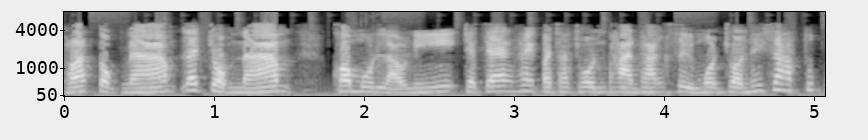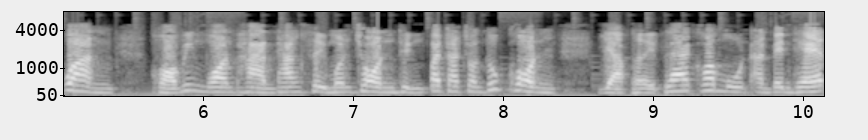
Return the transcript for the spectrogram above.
พลัดตกน้ำ และจมน้ำ ข้อมูลเหล่านี้จะแจ้งให้ประชาชนผ่านทางสื่อมวลชนให้ทราบทุกวัน ขอวิงวอนผ่านทางสื่อมวลชน ถึงประชาชนทุกคน อย่าเผยแพร่ข้อมูลอันเป็นเท็จ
